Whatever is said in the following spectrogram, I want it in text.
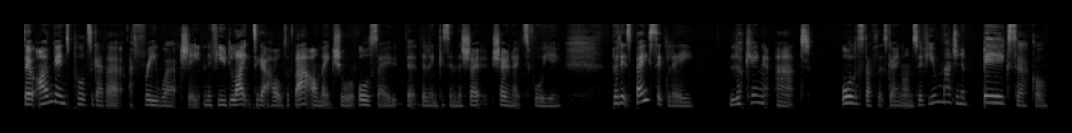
So I'm going to pull together a free worksheet, and if you'd like to get hold of that, I'll make sure also that the link is in the show, show notes for you. But it's basically looking at all the stuff that's going on. So if you imagine a big circle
